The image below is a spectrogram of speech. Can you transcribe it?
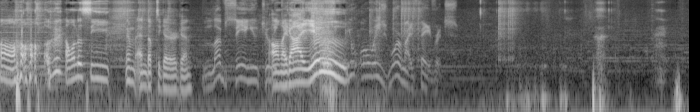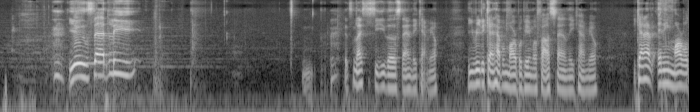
Oh, I want to see them end up together again. Love seeing you two. Oh my god, you! You always were my favorites. You sadly. it's nice to see the Stan Lee cameo. You really can't have a Marvel game without Stan Lee cameo. You can't have any Marvel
